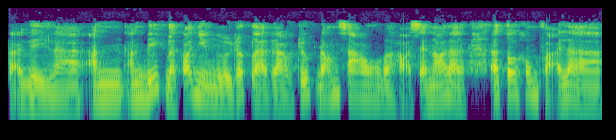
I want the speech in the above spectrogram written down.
Tại vì là anh anh biết là có nhiều người rất là rào trước đón sau và họ sẽ nói là à, tôi không phải là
